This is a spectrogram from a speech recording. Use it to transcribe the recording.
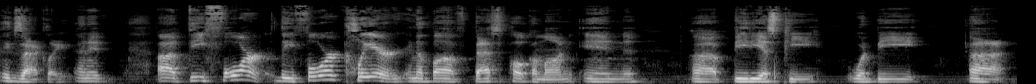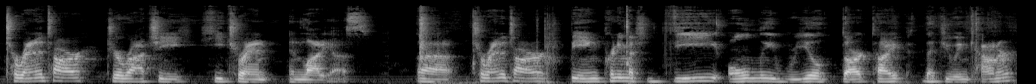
exactly. And it uh, the four the four clear and above best Pokemon in uh, BDSP would be uh, Tyranitar, Jirachi, Heatran, and Latias. Uh, Tyranitar being pretty much the only real dark type that you encounter.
